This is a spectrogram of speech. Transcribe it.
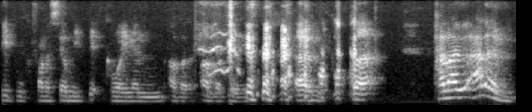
people trying to sell me Bitcoin and other other things. um, but hello, Alan.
